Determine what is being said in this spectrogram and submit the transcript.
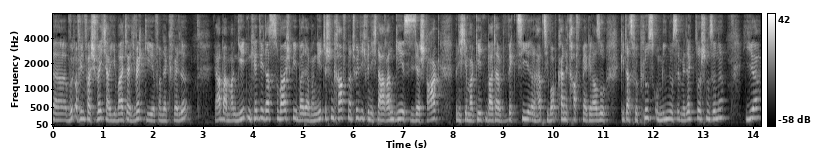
äh, wird auf jeden Fall schwächer, je weiter ich weggehe von der Quelle. Ja, bei Magneten kennt ihr das zum Beispiel, bei der magnetischen Kraft natürlich. Wenn ich nah rangehe, ist sie sehr stark. Wenn ich den Magneten weiter wegziehe, dann hat sie überhaupt keine Kraft mehr. Genauso geht das für Plus und Minus im elektrischen Sinne. Hier,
